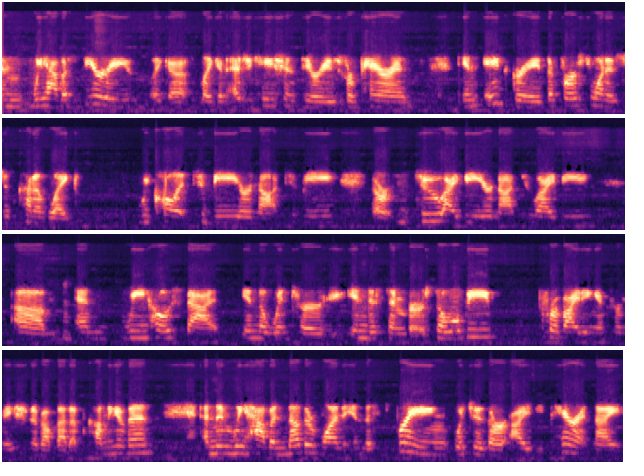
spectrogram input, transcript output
and we have a series like a like an education series for parents in eighth grade the first one is just kind of like we call it to be or not to be or to ib or not to ib um, and we host that in the winter in december so we'll be providing information about that upcoming event and then we have another one in the spring which is our ib parent night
